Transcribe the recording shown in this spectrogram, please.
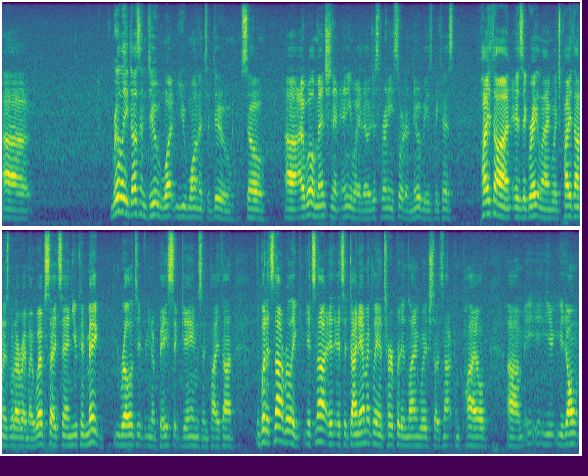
uh, really doesn't do what you want it to do. So uh, I will mention it anyway, though, just for any sort of newbies, because Python is a great language. Python is what I write my websites in. You can make relative, you know, basic games in Python but it's not really. It's not. It, it's a dynamically interpreted language, so it's not compiled. Um, you, you don't.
